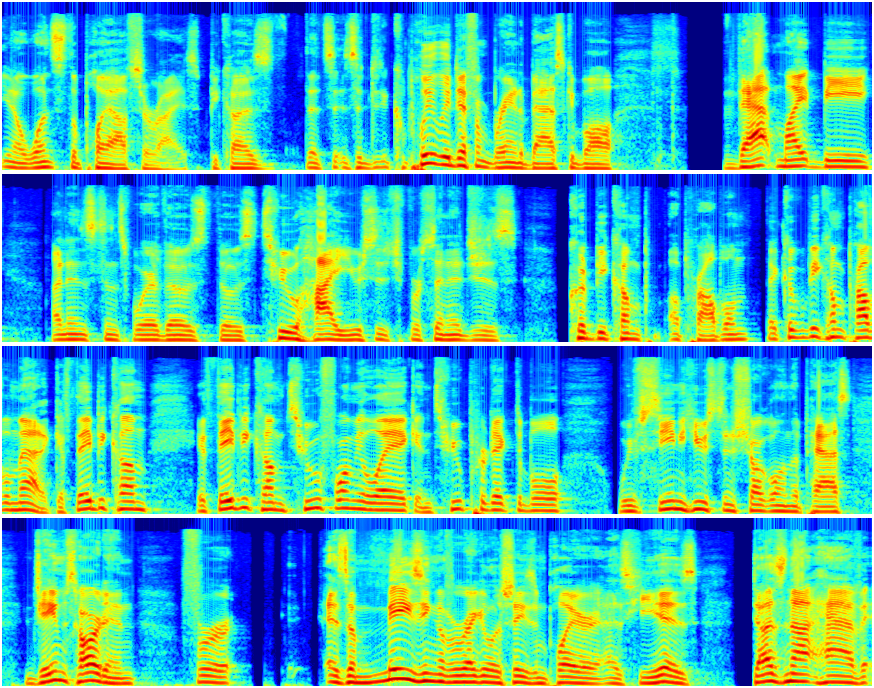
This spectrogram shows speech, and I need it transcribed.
you know, once the playoffs arise, because that's it's a completely different brand of basketball. That might be an instance where those those two high usage percentages could become a problem. They could become problematic if they become if they become too formulaic and too predictable. We've seen Houston struggle in the past. James Harden, for as amazing of a regular season player as he is, does not have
